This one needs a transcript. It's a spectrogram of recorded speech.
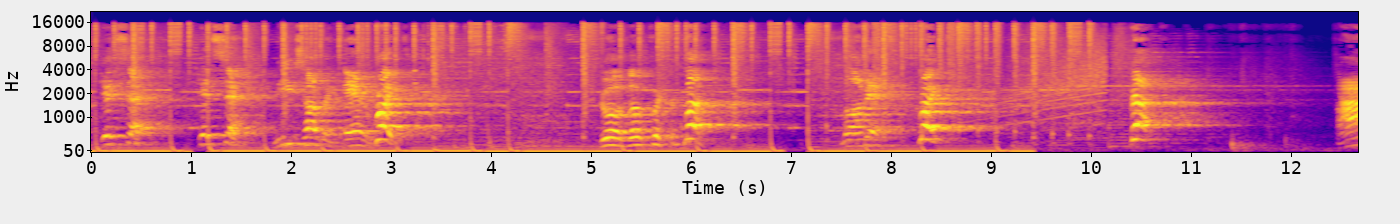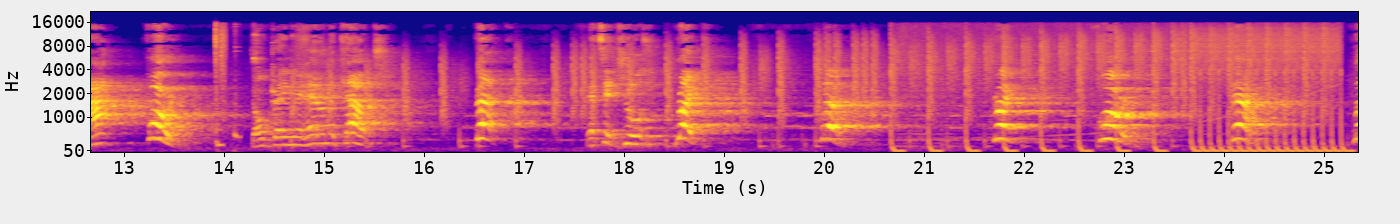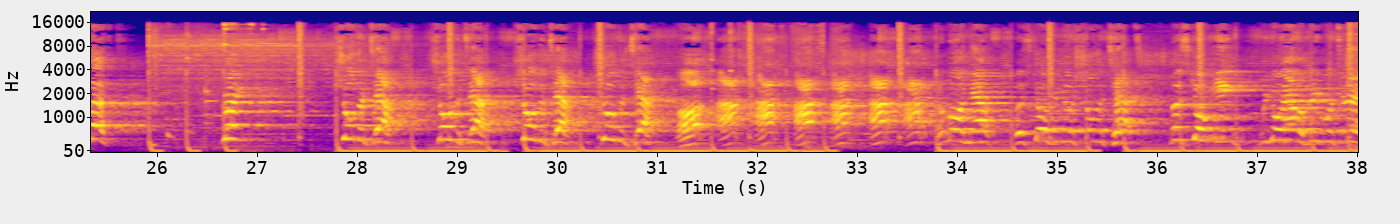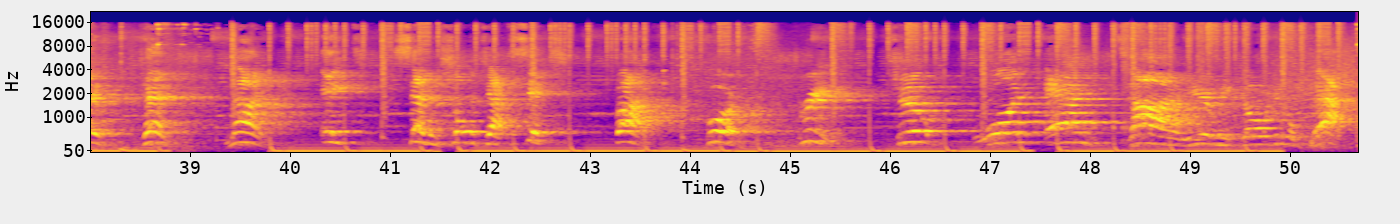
Get set. Get set. Knees hovering. And right. Good. A little quicker. Left. Love it. Right. Back. Ah. Forward. Don't bang your head on the couch. Back. That's it, Jules. Right. Left. Right. Forward. Back. Left. Right. Shoulder tap. Shoulder tap. Shoulder tap. Shoulder tap. Ah, ah, ah, ah, ah, ah, ah. Come on now. Let's go. Give those shoulder taps. Let's go, E. We're to have a big one today. 10, 9, 8, 7, shoulder tap. 6, 5, 4, 3, 2, 1, and time. Here we go. We're to go back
